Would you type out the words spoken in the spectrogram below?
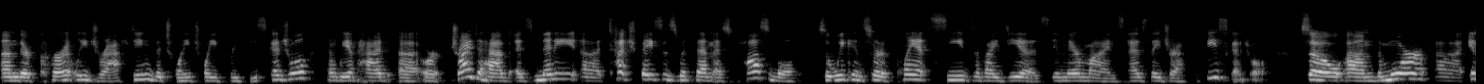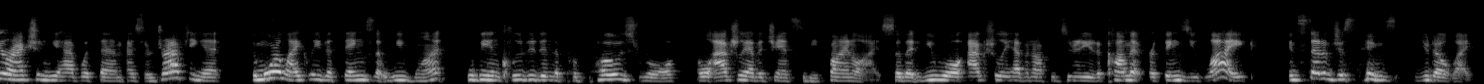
Um, they're currently drafting the 2023 fee schedule, and we have had uh, or tried to have as many uh, touch bases with them as possible so we can sort of plant seeds of ideas in their minds as they draft the fee schedule. So um, the more uh, interaction we have with them as they're drafting it, the more likely the things that we want will be included in the proposed rule and will actually have a chance to be finalized so that you will actually have an opportunity to comment for things you like instead of just things you don't like.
